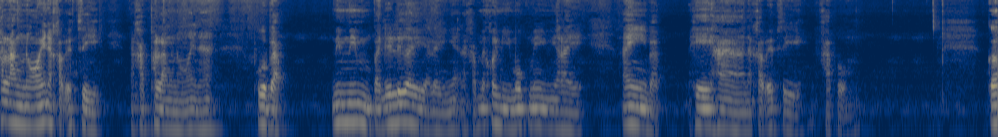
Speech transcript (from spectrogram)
พลังน้อยนะครับ FC นะครับ พลังน้อยนะฮะพูดแบบนิ่มๆไปเรื่อยๆ อะไรอย่างเงี้ยนะครับ ไม่ค่อยมีมุกไม่มีอะไร ให้แบบเฮฮานะครับ FC นะครับผม ก็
